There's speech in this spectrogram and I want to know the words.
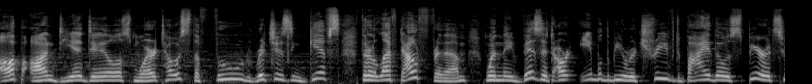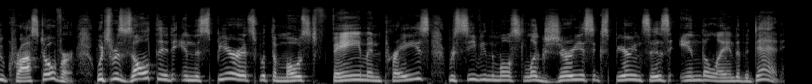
up on Dia de los Muertos, the food, riches, and gifts that are left out for them when they visit are able to be retrieved by those spirits who crossed over, which resulted in the spirits with the most fame and praise receiving the most luxurious experiences in the land of the dead.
